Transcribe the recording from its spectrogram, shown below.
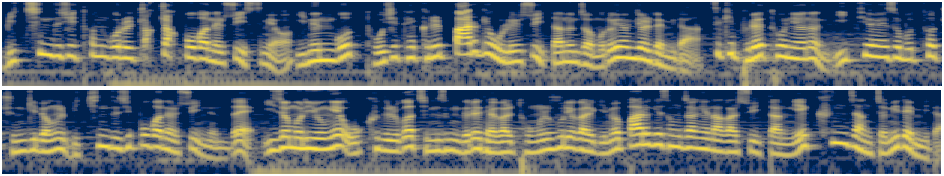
미친 듯이 턴고를 쫙쫙 뽑아낼 수 있으며 이는 곧 도시 테크를 빠르게 올릴 수 있다는 점으로 연결됩니다. 특히 브레토니아는 2티어에서부터 중기병을 미친 듯이 뽑아낼 수 있는데 이 점을 이용해 오크들과 짐승들의 대갈통을 후려갈기며 빠르게 성장해 나갈 수 있다는 게 큰 장점이 됩니다.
